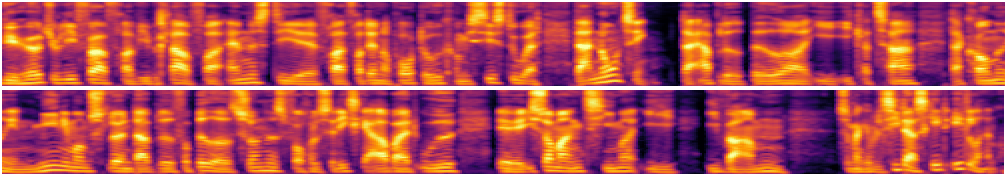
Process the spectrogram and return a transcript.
Vi hørte jo lige før fra Vibe Klar fra Amnesty, øh, fra, fra den rapport, der udkom i sidste uge, at der er nogle ting, der er blevet bedre i, i Katar. Der er kommet en minimumsløn, der er blevet forbedret sundhedsforhold, så de ikke skal arbejde ude øh, i så mange timer i, i varmen. Så man kan vel sige, at der er sket et eller andet.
